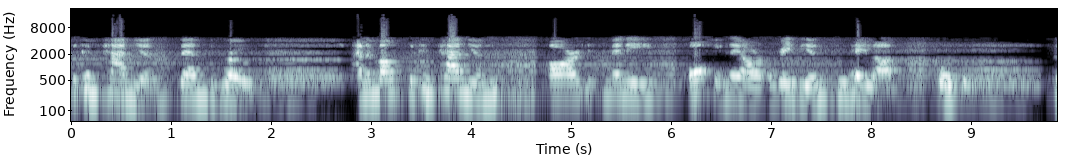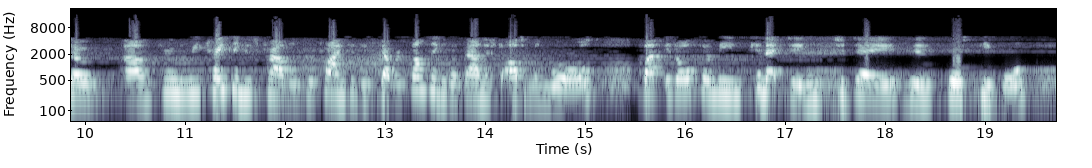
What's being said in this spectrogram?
the companion, then the road. And amongst the companions are his many, often they are Arabian, Kuhaylan horses. So, um, through retracing his travels, we're trying to discover something of a vanished Ottoman world, but it also means connecting today with horse people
